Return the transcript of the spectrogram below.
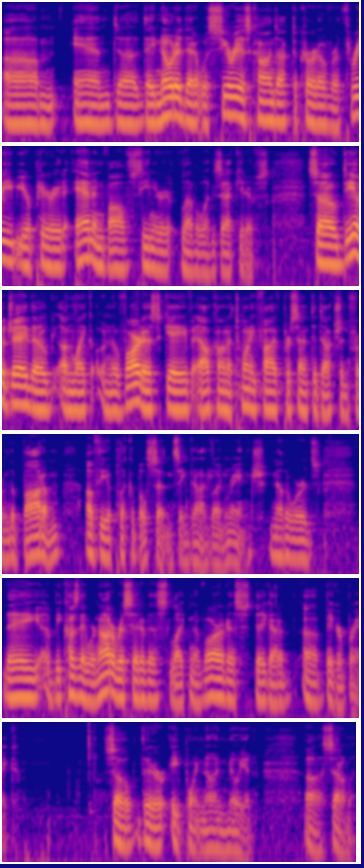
Um, and uh, they noted that it was serious conduct occurred over a three year period and involved senior level executives. So DOJ, though, unlike Novartis, gave Alcon a 25% deduction from the bottom of the applicable sentencing guideline range. In other words, they because they were not a recidivist like Novartis, they got a, a bigger break. So they're 8.9 million uh, settlement.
